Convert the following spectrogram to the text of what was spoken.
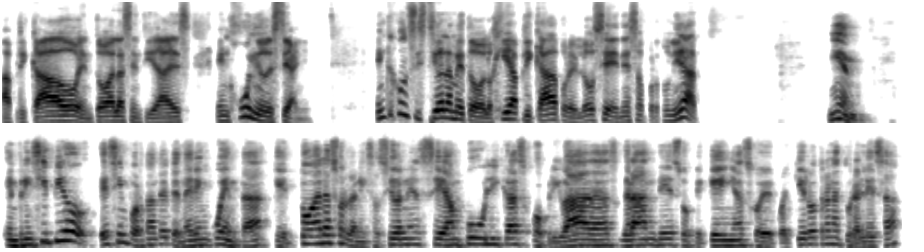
aplicado en todas las entidades en junio de este año. ¿En qué consistió la metodología aplicada por el OCE en esa oportunidad? Bien, en principio, es importante tener en cuenta que todas las organizaciones, sean públicas o privadas, grandes o pequeñas o de cualquier otra naturaleza,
